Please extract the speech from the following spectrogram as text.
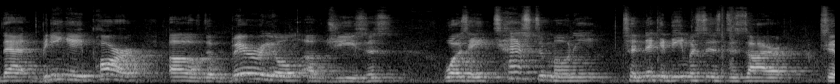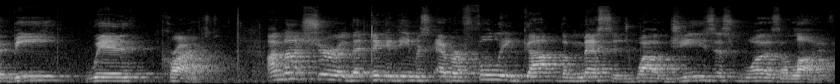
that being a part of the burial of Jesus was a testimony to Nicodemus's desire to be with Christ. I'm not sure that Nicodemus ever fully got the message while Jesus was alive.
